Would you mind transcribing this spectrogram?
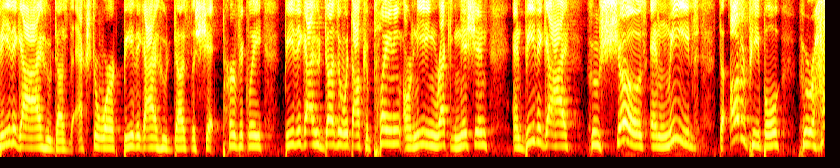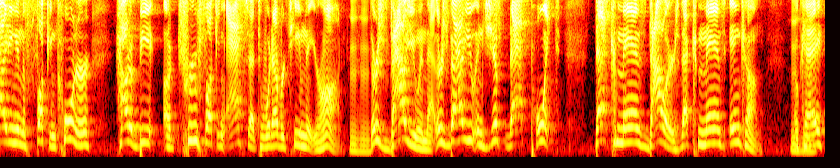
Be the guy who does the extra work, be the guy who does the shit perfectly, be the guy who does it without complaining or needing recognition, and be the guy who shows and leads the other people who are hiding in the fucking corner how to be a true fucking asset to whatever team that you're on. Mm-hmm. There's value in that. There's value in just that point. That commands dollars, that commands income. Mm-hmm. Okay?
